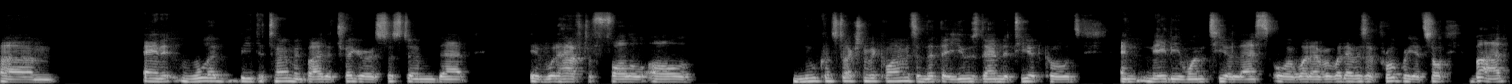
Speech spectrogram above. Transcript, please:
um, and it would be determined by the trigger system that it would have to follow all new construction requirements and that they use then the tiered codes and maybe one tier less or whatever, whatever is appropriate. So, but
